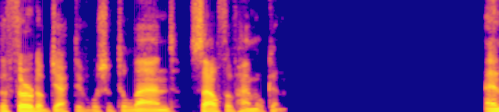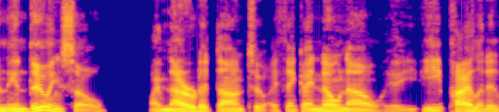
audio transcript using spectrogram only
the third objective was to land south of Hamminkeln. And in doing so, I've narrowed it down to, I think I know now, he piloted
